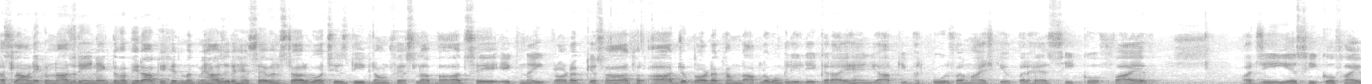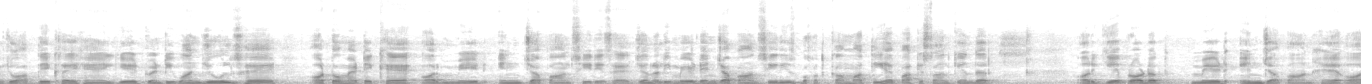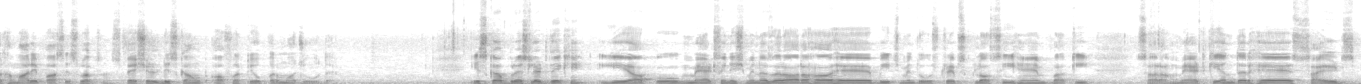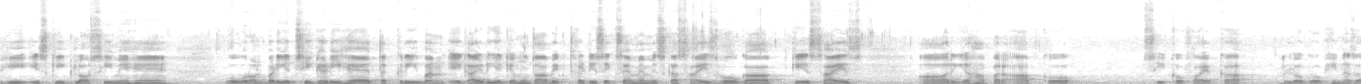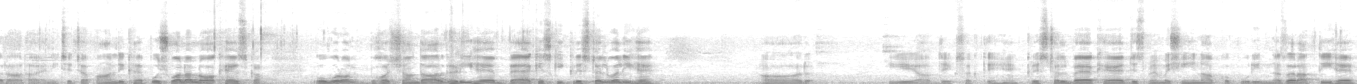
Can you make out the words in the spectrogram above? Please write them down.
السلام علیکم ناظرین، ایک دفعہ پھر آپ کی خدمت میں حاضر ہیں Seven Star Watches D Ground Faisalabad سے ایک نئی پروڈکٹ کے ساتھ اور آج جو پروڈکٹ ہم آپ لوگوں کے لیے لے کر آئے ہیں، یہ آپ کی بھرپور فرمائش کے اوپر ہے سیکو فائیو اور جی یہ سیکو فائیو جو آپ دیکھ رہے ہیں، یہ ٹوینٹی ون جولز ہے آٹومیٹک ہے اور میڈ ان جاپان سیریز ہے۔ Generally made in Japan series بہت کم آتی ہے پاکستان کے اندر۔ اور یہ پروڈکٹ میڈ ان جاپان ہے اور ہمارے پاس اس وقت اسپیشل ڈسکاؤنٹ آفر کے اوپر موجود ہے۔ اس کا بریسلٹ دیکھیں، یہ آپ کو میٹ فنش میں نظر آ رہا ہے، بیچ میں دو سٹرپس گلوسی ہیں، باقی سارا میٹ کے اندر ہے سائڈز بھی اس کی گلوسی میں ہیں۔ اوورال بڑی اچھی گھڑی ہے، تقریباً ایک آئیڈیا کے مطابق 36 سکس ایم ایم اس کا سائز ہوگا کیس سائز اور یہاں پر آپ کو سیکو فائیو کا لوگو بھی نظر آ رہا ہے۔ نیچے جاپان لکھا ہے، پش والا لاک ہے اس کا۔ اوورال بہت شاندار گھڑی ہے۔ بیک اس کی کرسٹل والی ہے۔ اور یہ آپ دیکھ سکتے ہیں کرسٹل بیک ہے جس میں مشین آپ کو پوری نظر آتی ہے۔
